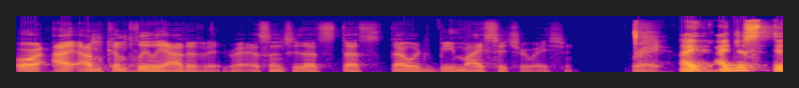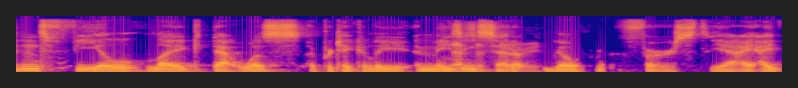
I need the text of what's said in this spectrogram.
or I I'm completely out of it, right? Essentially, that's that's that would be my situation. Right. I, I just didn't feel like that was a particularly amazing setup to go for the first. Yeah, I, I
